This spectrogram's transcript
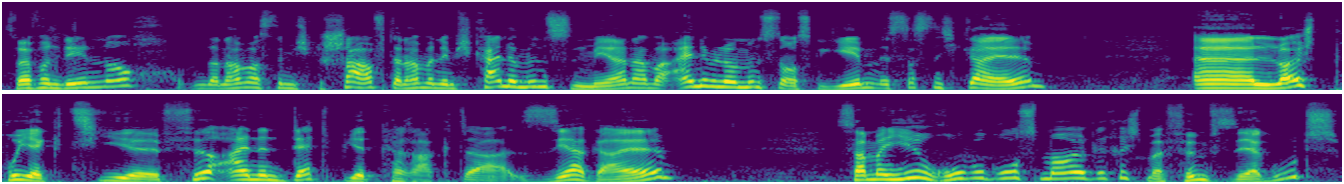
Zwei von denen noch. Und dann haben wir es nämlich geschafft. Dann haben wir nämlich keine Münzen mehr. Dann haben wir eine Million Münzen ausgegeben. Ist das nicht geil? Äh, Leuchtprojektil für einen Deadbeard-Charakter. Sehr geil. Was haben wir hier? Robo-Großmaul gekriegt. Mal 5, sehr gut.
